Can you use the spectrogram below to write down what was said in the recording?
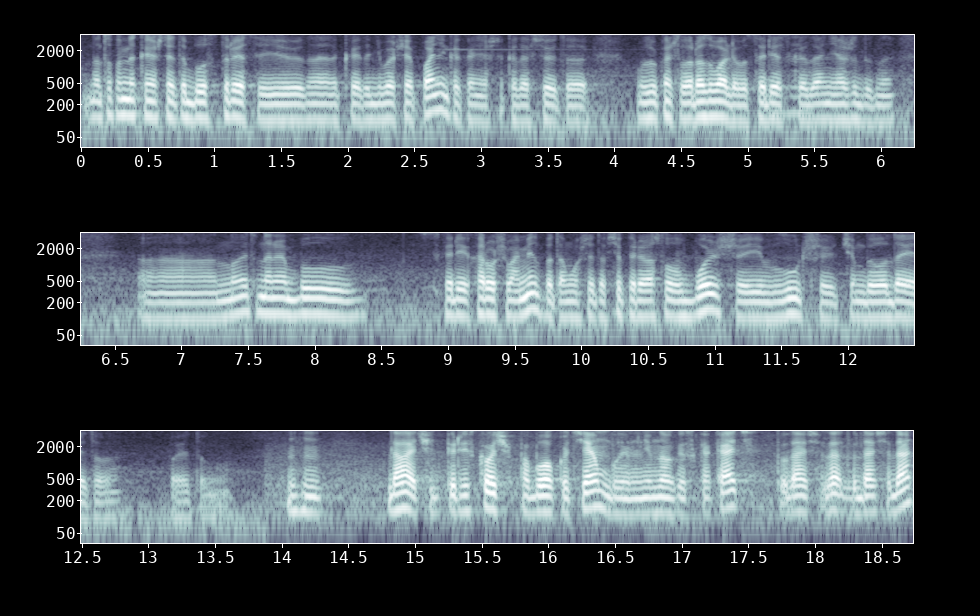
на тот момент, конечно, это был стресс и, наверное, какая-то небольшая паника, конечно, когда все это вдруг начало разваливаться резко, да, неожиданно. А, Но это, наверное, был скорее хороший момент, потому что это все переросло в больше и в лучше, чем было до этого. Поэтому Мгм. Давай чуть перескочим по блоку тем, будем немного скакать туда-сюда, туда-сюда.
